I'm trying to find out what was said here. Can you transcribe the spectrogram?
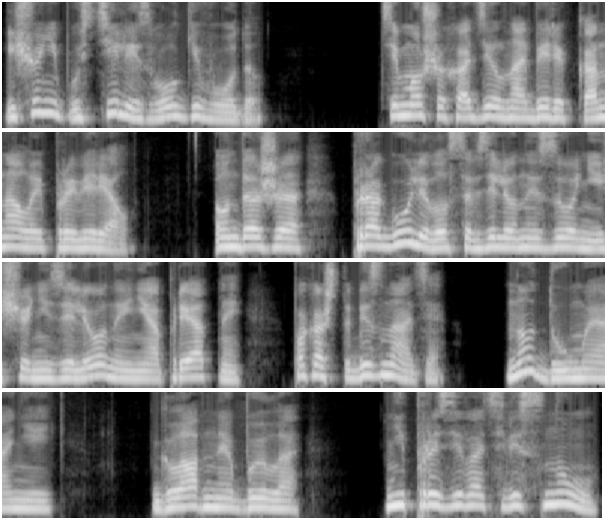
еще не пустили из Волги воду. Тимоша ходил на берег канала и проверял. Он даже прогуливался в зеленой зоне, еще не зеленой и неопрятной, пока что без Нади, но думая о ней. Главное было не прозевать весну,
